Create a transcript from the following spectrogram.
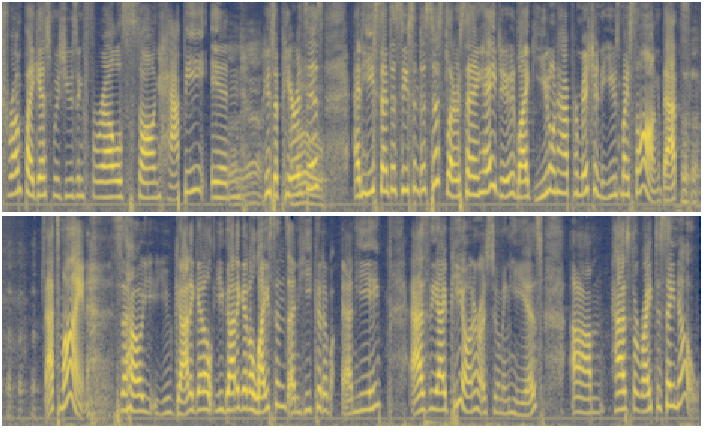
Trump, I guess, was using Pharrell's song Happy in Oh, yeah. his appearances. Oh. And he sent a cease and desist letter saying, hey, dude, like, you don't have permission to use my song. That's. That's mine. So you, you got to get a you got to get a license, and he could have, and he, as the IP owner, assuming he is, um, has the right to say no.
